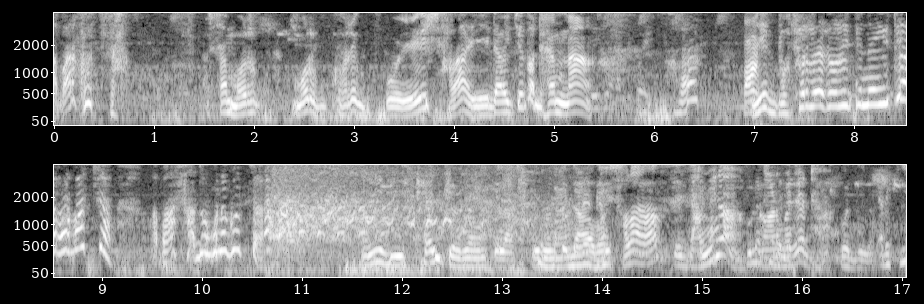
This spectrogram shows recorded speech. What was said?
আবার খরচা আচ্ছা মোর মোর ঘরে এই শালা এটা হচ্ছে তো ঢ্যাম না। শালা এক বছর বেকার হইতে আবার বাচ্চা আবার সাধু মনে করছে। আমি বিষ খাই আমাকে লাস্ট পর্যন্ত গাওয়া শালা জানি না। গান মেরে ঢাক করে দিল আরে কি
